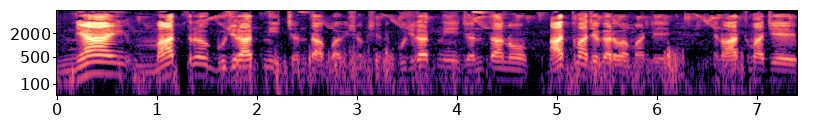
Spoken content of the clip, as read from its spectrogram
ન્યાય માત્ર ગુજરાતની જનતા અપાવી શકશે ગુજરાતની જનતાનો આત્મા જગાડવા માટે, એનો આત્મા જે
